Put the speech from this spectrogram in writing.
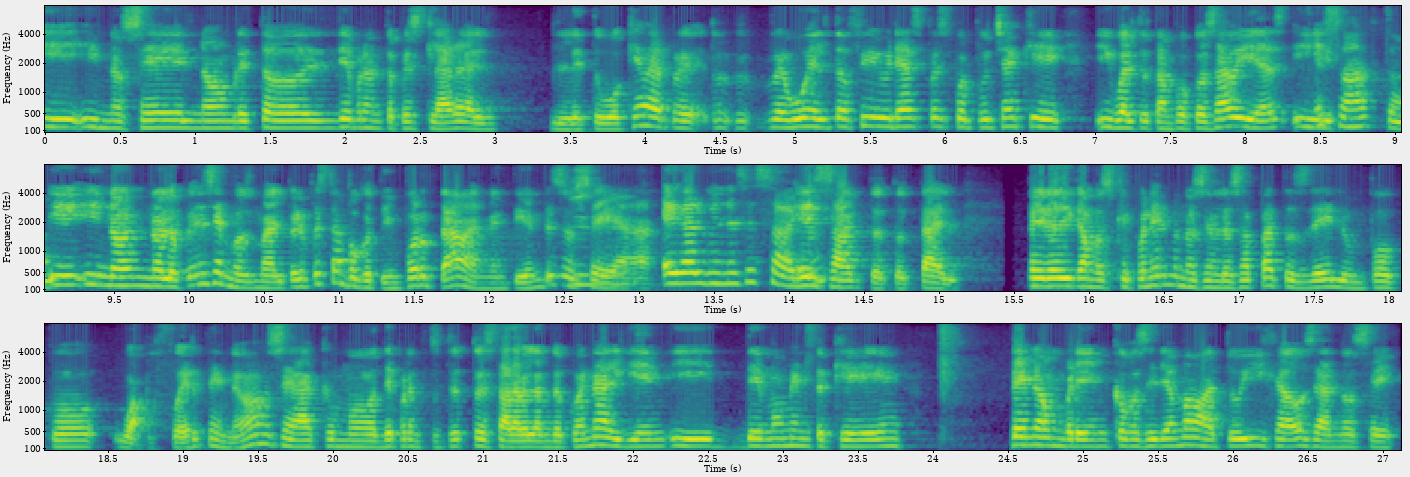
y- y no sé el nombre, todo, y de pronto, pues claro, él le tuvo que haber re- re- revuelto fibras, pues fue pucha que igual tú tampoco sabías y, Exacto. y, y no, no lo pensemos mal, pero pues tampoco te importaban, ¿me entiendes? O sea... Era algo innecesario. Exacto, total. Pero digamos que poniéndonos en los zapatos de él un poco, wow, fuerte, ¿no? O sea, como de pronto tú, tú estar hablando con alguien y de momento que te nombren cómo se llamaba tu hija, o sea, no sé,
